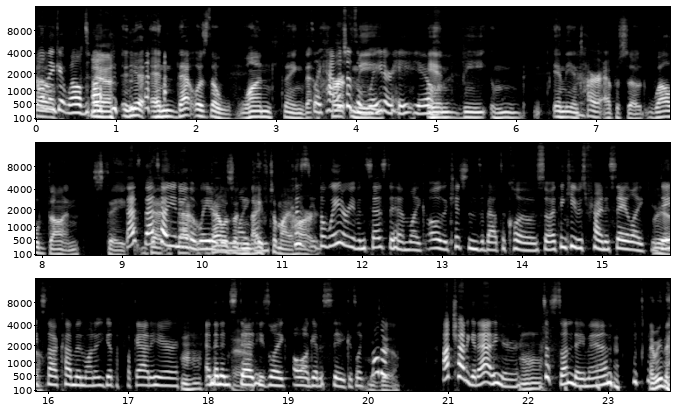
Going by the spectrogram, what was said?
I'll make it well done. Yeah. yeah, and that was the one thing that It's like, how hurt much does me the waiter hate you? in the mm, in the entire episode. Well done, steak. That's that's That- how you know that, the waiter That was a didn't like knife him. to my 'Cause heart. The waiter even says to him like, "Oh, the kitchen's about to close." So I think he was trying to say like, "Your Yeah. Mm-hmm. date's not coming. Why don't you get the fuck out of here?" And then instead he's like, "Oh, I'll get a steak." It's like, mother, yeah. I'm trying to get out of here. Mm-hmm. It's a Sunday, man. I mean,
